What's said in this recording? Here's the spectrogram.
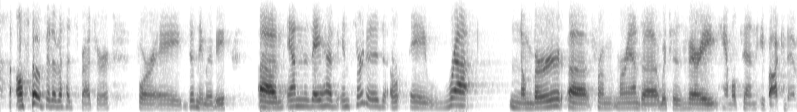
also a bit of a head scratcher for a Disney movie. Um, and they have inserted a, a rap number uh, from Miranda, which is very Hamilton evocative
